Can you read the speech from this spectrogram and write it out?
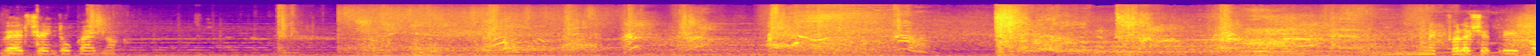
Versenyt okádnak. Meg felesett répa.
